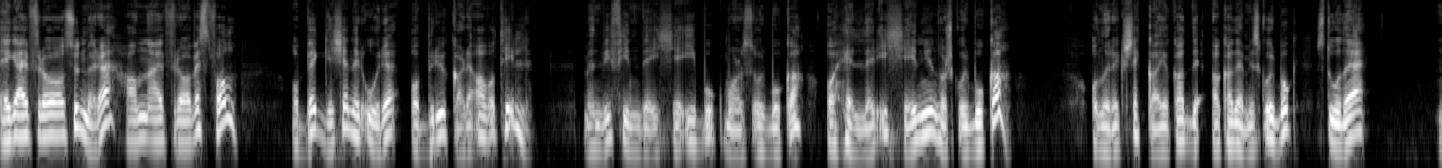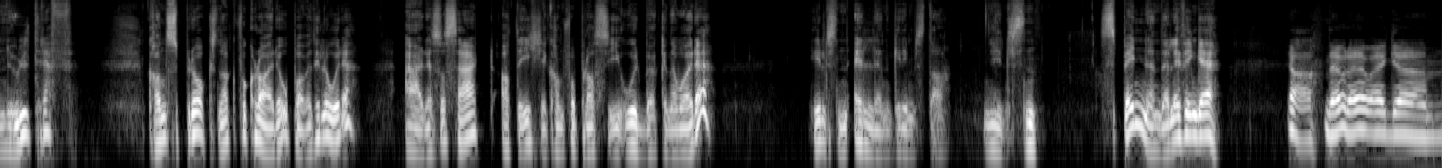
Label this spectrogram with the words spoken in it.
Jeg er fra Sunnmøre, han er fra Vestfold, og begge kjenner ordet og bruker det av og til. Men vi finner det ikke i bokmålsordboka, og heller ikke i nynorskordboka. Og når jeg sjekka i akade akademisk ordbok, sto det null treff. Kan Språksnakk forklare opphavet til ordet? Er det så sært at det ikke kan få plass i ordbøkene våre? Hilsen Ellen Grimstad Nilsen. Spennende, Leif Inge. Ja, det er jo det. Og jeg eh,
